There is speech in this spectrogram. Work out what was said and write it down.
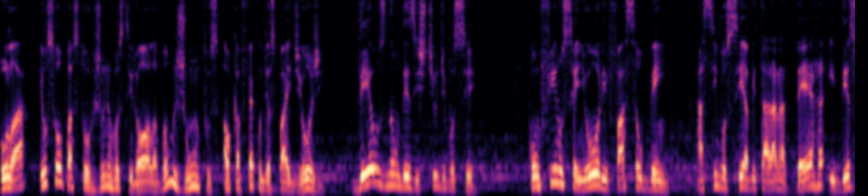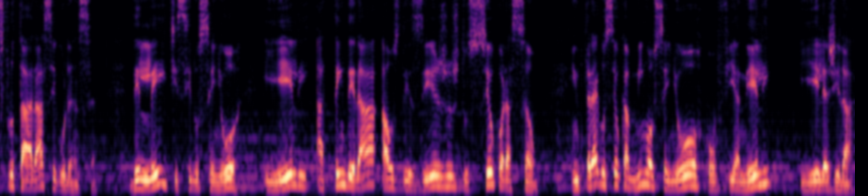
Olá, eu sou o pastor Júnior Rostirola. Vamos juntos ao Café com Deus Pai de hoje? Deus não desistiu de você. Confie no Senhor e faça o bem. Assim você habitará na terra e desfrutará a segurança. Deleite-se no Senhor e Ele atenderá aos desejos do seu coração. Entrega o seu caminho ao Senhor, confia nele e Ele agirá.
